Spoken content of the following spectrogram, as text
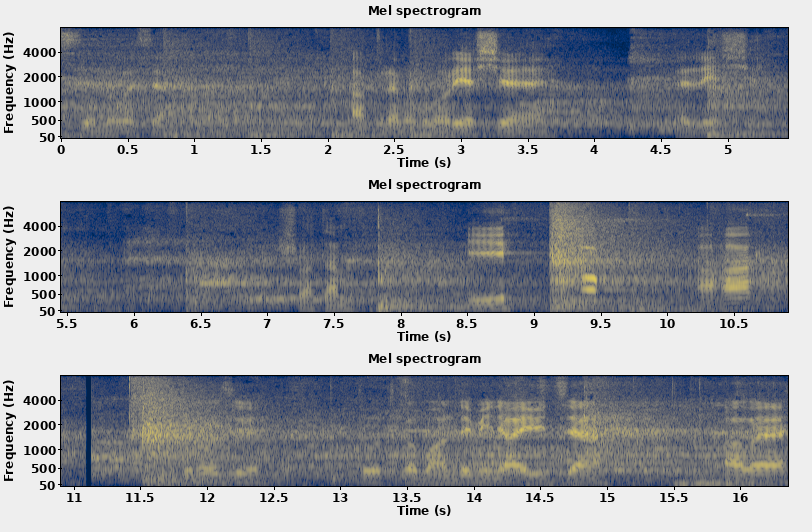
зсунулися. А треба було ріще. Ріще. Що там? І. Оп! Ага. Друзі, тут команди міняються, але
